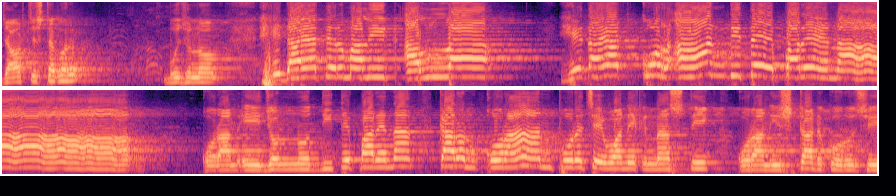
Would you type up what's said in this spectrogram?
যাওয়ার চেষ্টা করেন। বুঝলো। হেদায়াতের মালিক আল্লাহ। হেদায়াত কোরআন দিতে পারে না কোরআন এই জন্য দিতে পারে না, কারণ কোরআন পড়েছে অনেক নাস্তিক, কোরআন স্টার্ট করেছে।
